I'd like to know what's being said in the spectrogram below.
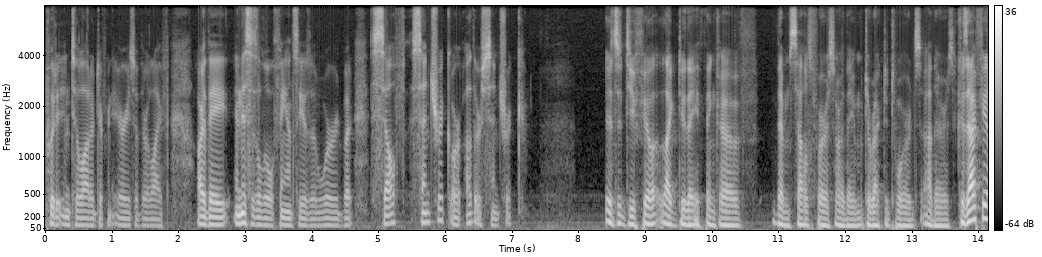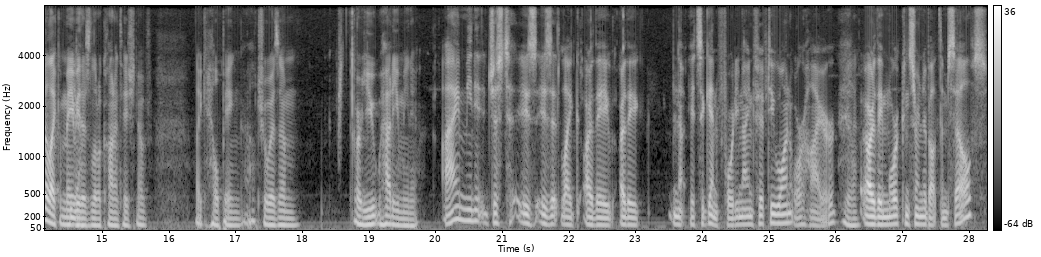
put it into a lot of different areas of their life. Are they? And this is a little fancy as a word, but self-centric or other-centric? Is it? Do you feel like do they think of themselves first, or are they directed towards others? Because I feel like maybe Yeah. there's a little connotation of like helping, altruism, or you. How do you mean it? I mean, it just is. Is it like are they are they? No, it's again forty nine fifty one or higher. Yeah. Are they more concerned about themselves,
